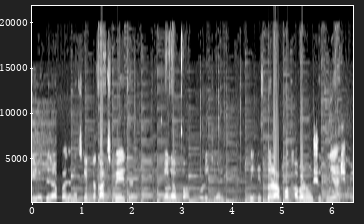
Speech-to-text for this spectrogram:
রিয়াজের আব্বা যেন আজকে একটা কাজ পেয়ে যায়। চল আব্বা ঘরে চল। দেখিস তোর আব্বা খাবার ও ওষুধ নিয়ে আসবে।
